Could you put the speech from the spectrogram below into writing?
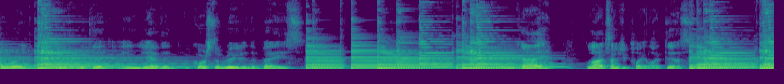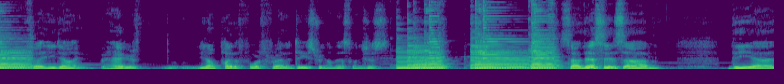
over with, with the, and you have the, of course, the root and the bass. Okay? A lot of times you play it like this. But you don't have your, you don't play the fourth fret of the D string on this one. It's just, so this is, um, the uh,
